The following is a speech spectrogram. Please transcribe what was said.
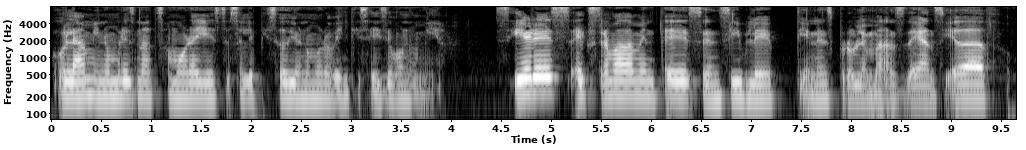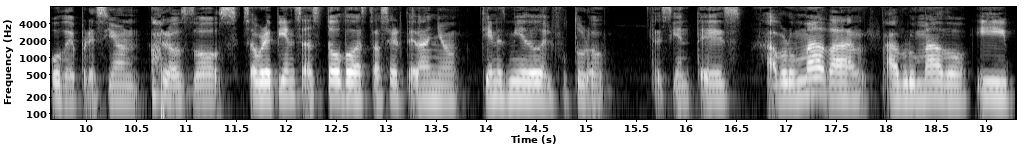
Hola, mi nombre es Nat Zamora y este es el episodio número 26 de Bonomía. Si eres extremadamente sensible, tienes problemas de ansiedad o depresión o los dos, sobrepiensas todo hasta hacerte daño, tienes miedo del futuro, te sientes abrumada, abrumado y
